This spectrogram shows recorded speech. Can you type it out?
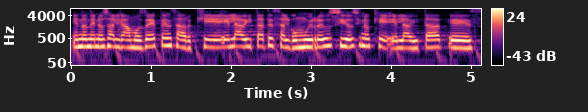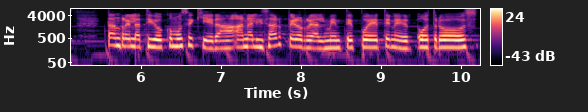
en donde nos salgamos de pensar que el hábitat es algo muy reducido, sino que el hábitat es tan relativo como se quiera analizar, pero realmente puede tener otros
